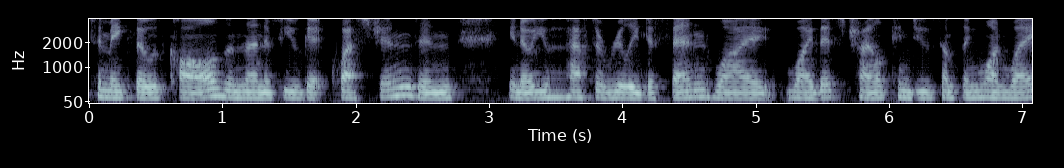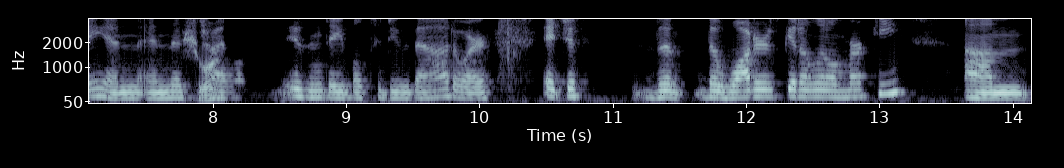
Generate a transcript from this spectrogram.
to make those calls and then if you get questioned and you know you have to really defend why why this child can do something one way and and this sure. child isn't able to do that or it just the the waters get a little murky um,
